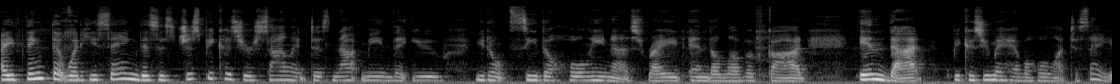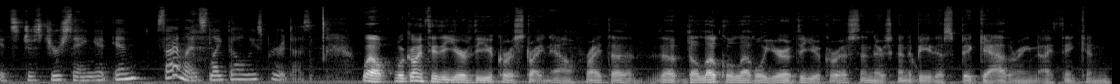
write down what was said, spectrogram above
i think that what he's saying this is just because you're silent does not mean that you you don't see the holiness right and the love of god in that because you may have a whole lot to say it's just you're saying it in silence like the holy spirit does Well, we're going through the year of the Eucharist right now, right? The the, the local level year of the Eucharist, and there's going to be this big gathering, I think, in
